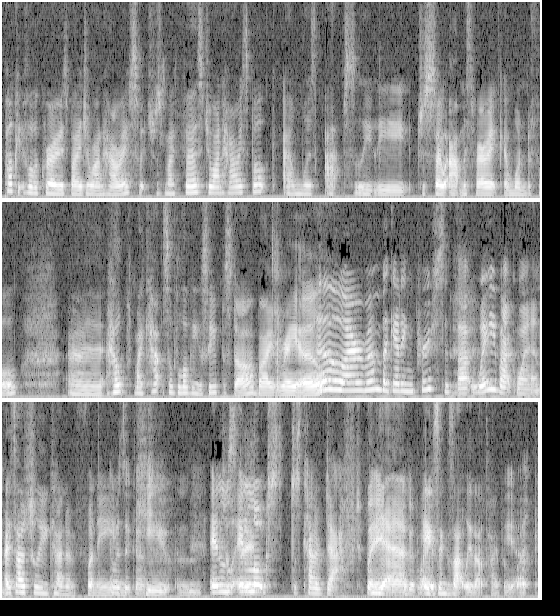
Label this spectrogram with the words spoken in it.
Pocket Full of Crows by Joanne Harris, which was my first Joanne Harris book and was absolutely just so atmospheric and wonderful. Uh, Help My Cat's a Vlogging Superstar by Rae Earl. oh, I remember getting proofs of that way back when. It's actually kind of funny Was and it good? cute and It, just it looks just kind of daft, but yeah, in a good way. it's exactly that type of Yeah. book.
